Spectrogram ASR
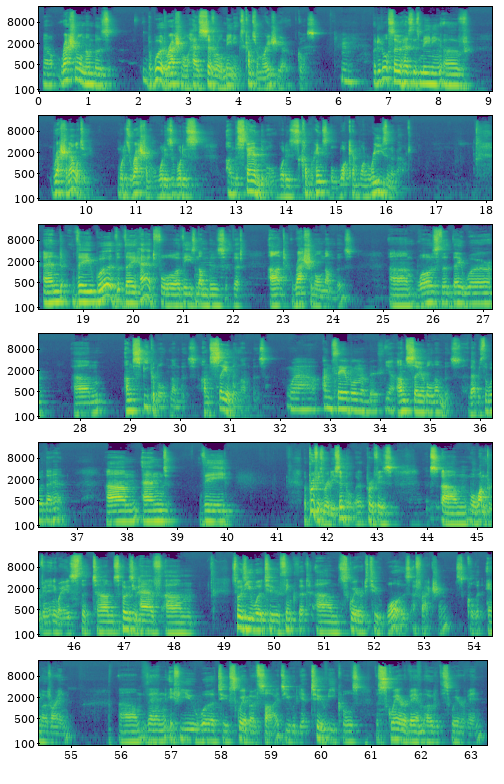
Now, rational numbers, the word rational has several meanings. It comes from ratio, of course. But it also has this meaning of rationality. What is rational? What is, what is understandable? What is comprehensible? What can one reason about? And the word that they had for these numbers that aren't rational numbers um, was that they were um, unspeakable numbers, unsayable numbers. Wow, unsayable numbers. Yeah, unsayable numbers. That was the word they had. Um, and the the proof is really simple. The proof is, um, well, one proof in it anyway is that um, suppose you have, um, suppose you were to think that um, square root two was a fraction, let's call it m over n. Um, then if you were to square both sides, you would get 2 equals the square of m over the square of n.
